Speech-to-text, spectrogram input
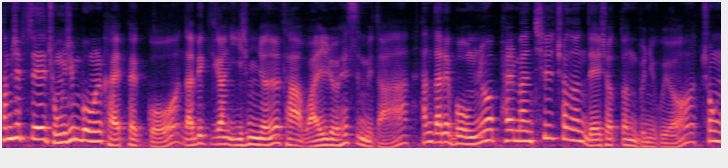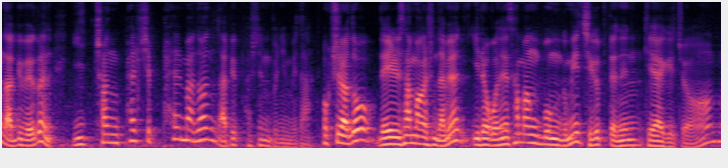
30세에 종신보험을 가입했고 납입기간 20년을 다 완료했습니다. 한 달에 보험료 8만 7천 원 내셨던 분이고요. 총 납입액은 2,088만 원 납입하신 분입니다. 혹시라도 내일 사망하신다면 1억 원의 사망보험금이 지급되는 계약이죠.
